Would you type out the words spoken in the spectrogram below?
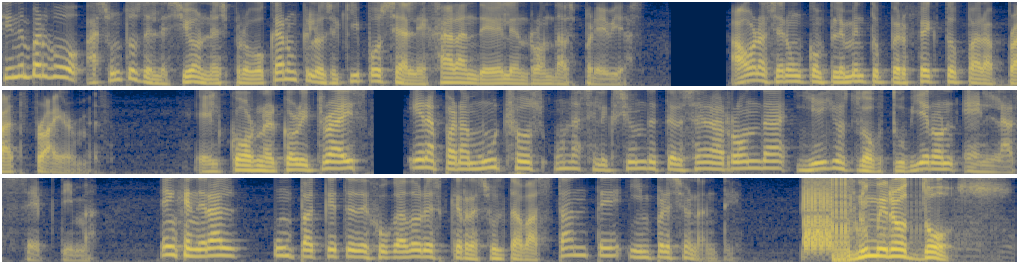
Sin embargo, asuntos de lesiones provocaron que los equipos se alejaran de él en rondas previas. Ahora será un complemento perfecto para Pratt Fryermuth. El corner Corey Trice era para muchos una selección de tercera ronda y ellos lo obtuvieron en la séptima. En general, un paquete de jugadores que resulta bastante impresionante. Número 2.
